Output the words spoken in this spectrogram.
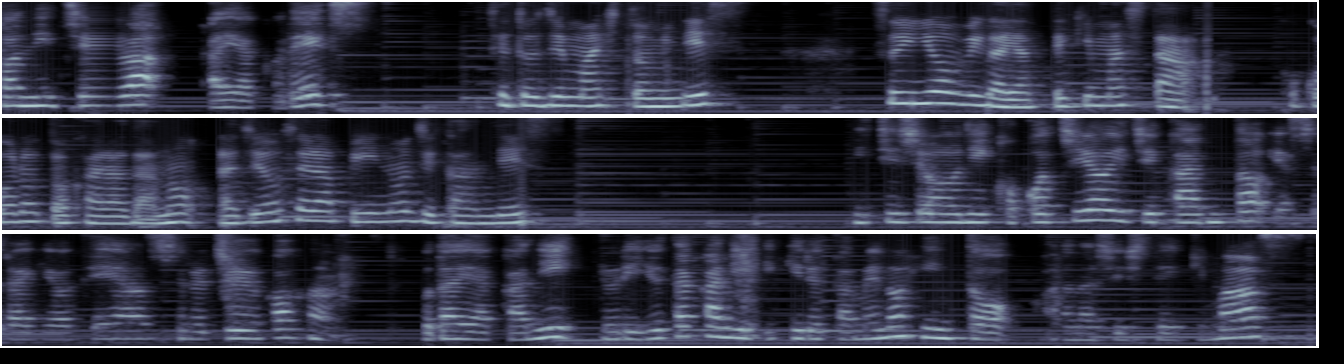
こんにちは、あやこです。瀬戸島ひとみです。水曜日がやってきました。心と体のラジオセラピーの時間です。日常に心地よい時間と安らぎを提案する15分、穏やかにより豊かに生きるためのヒントをお話ししていきます。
